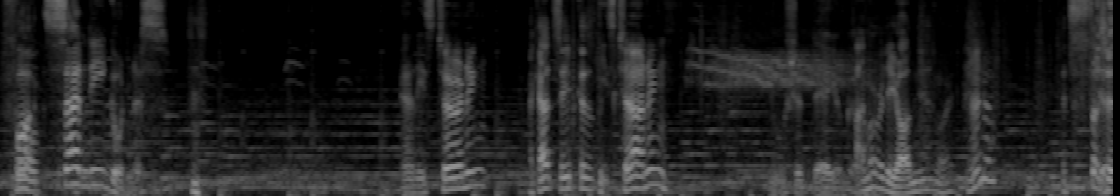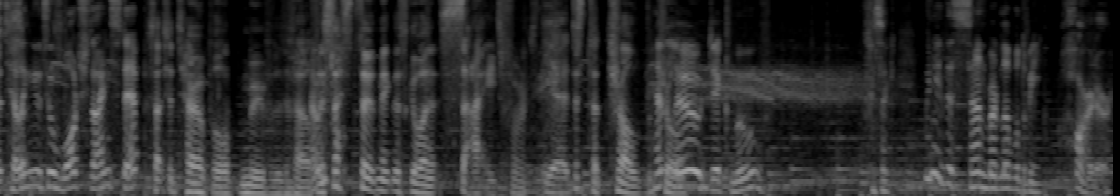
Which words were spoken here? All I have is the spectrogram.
for For- sandy goodness. and he's turning, I can't see because he's turning. You should, there you go. I'm already on. Yeah, don't worry. I know. It's such Just a telling you to watch thine step. such a terrible move of the developers. Let's don't make this go on its side for Yeah, just to troll. troll. Hello, dick move. It's like, we need this sandbird level to be harder.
